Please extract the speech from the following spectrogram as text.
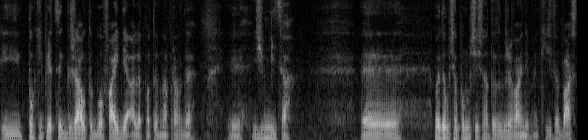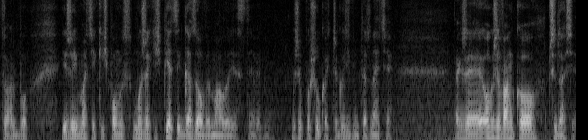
I póki piecyk grzał, to było fajnie, ale potem naprawdę y, zimnica. Y, będę musiał pomyśleć nad odgrzewaniem, jakiś webasto, albo jeżeli macie jakiś pomysł, może jakiś piecyk gazowy mały jest, nie wiem, muszę poszukać czegoś w internecie. Także ogrzewanko przyda się,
